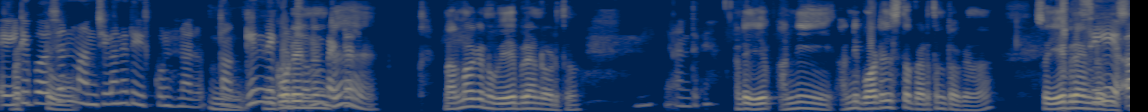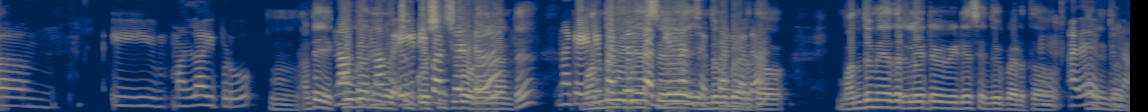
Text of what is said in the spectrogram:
ఎయిటీ But, పర్సెంట్ మంచిగానే తీసుకుంటున్నారు ఉమ్, తగ్గింది ఇంకోటి ఏంటంటే నార్మల్గా నువ్వు ఏ బ్రాండ్ వాడుతావు అంటే అంటే ఏ అన్ని అన్ని బాటిల్స్తో పెడుతుంటావు కదా సో ఏ బ్రాండ్ ఈ మళ్ళా ఇప్పుడు అంటే ఎక్కువగా నాకు వచ్చిన 80% క్వశ్చన్స్ కూడా ఎలా అంటే నాకు ఎయిటీ పర్సెంట్ తగ్గిందని చెప్పాను కదా. మందు మీద రిలేటివ్ వీడియోస్ ఎందుకు పెడతావు అదే చెప్తున్నా.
